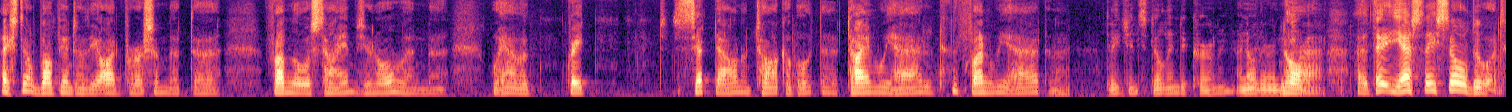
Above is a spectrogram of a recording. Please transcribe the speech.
I still bump into the odd person that uh, from those times, you know, and uh, we have a great sit down and talk about the time we had, the fun we had. And Legion still into curling? I know they're into no, track. Uh, they, yes, they still do it,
